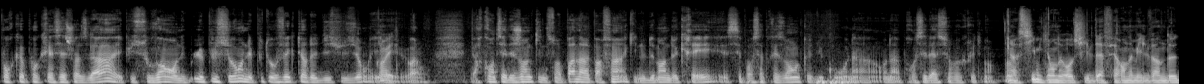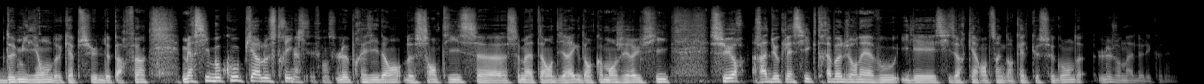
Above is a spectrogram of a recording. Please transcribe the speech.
pour que pour créer ces choses-là. Et puis souvent, on est, le plus souvent, on est plutôt vecteur de diffusion. Et voilà. Par contre, il y a des gens qui ne sont pas dans le parfum et qui nous demandent de créer. Et c'est pour cette raison que du coup, on a on a procédé à ce recrutement. 6 millions d'euros de chiffre d'affaires en 2022, 2 millions de capsules de parfums. Merci beaucoup, Pierre Loustric, le président de Santis, euh, ce matin en direct dans Comment j'ai réussi sur Radio Classique. Très bonne journée à vous. Il est 6h45 dans quelques secondes, le journal de l'économie.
